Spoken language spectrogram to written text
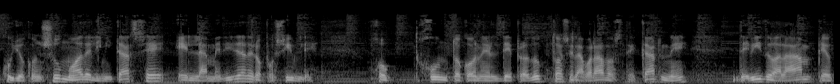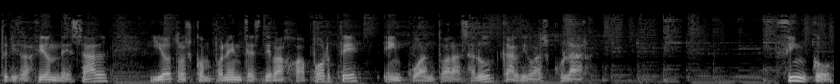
cuyo consumo ha de limitarse en la medida de lo posible, junto con el de productos elaborados de carne, debido a la amplia utilización de sal y otros componentes de bajo aporte en cuanto a la salud cardiovascular. 5.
